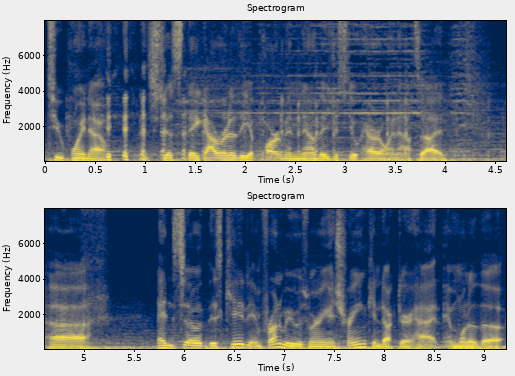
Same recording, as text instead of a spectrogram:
2.0. It's just they got rid of the apartment now they just do heroin outside. Uh, and so this kid in front of me was wearing a train conductor hat, and one of the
